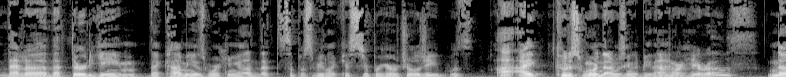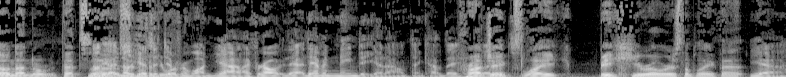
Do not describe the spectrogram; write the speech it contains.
that uh that third game that Kami is working on that's supposed to be like his superhero trilogy was I, I could have sworn that it was going to be No that. more heroes. No, not no. That's No, uh, yeah, no, he has a different one. Yeah, I forgot. They, they haven't named it yet, I don't think, have they? Projects like Big Hero or something like that. Yeah.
